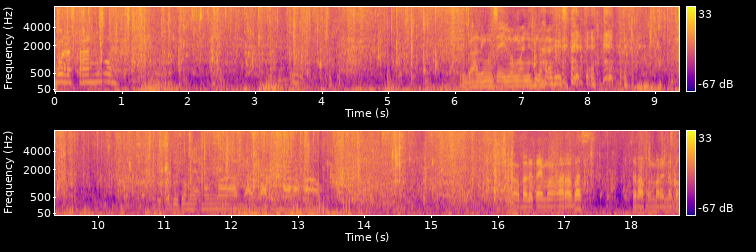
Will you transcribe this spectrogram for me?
Mo, lastran mo mo. Galing mo sa ilong man yun. Dito dito may mong mag-gawin sa ating mga lama. Oh. Nakadali tayo mga karabas. Sarapang makin na to.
